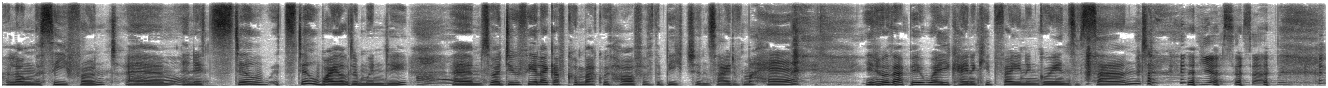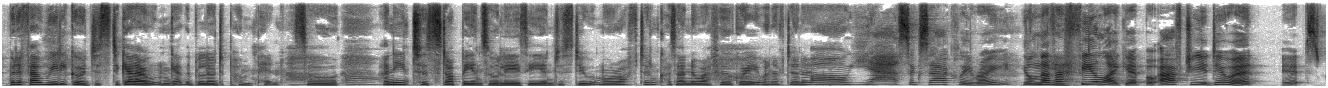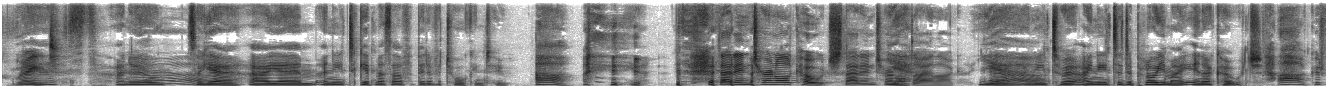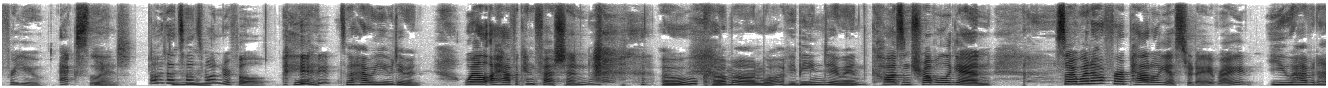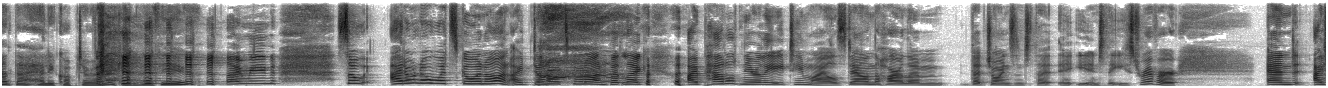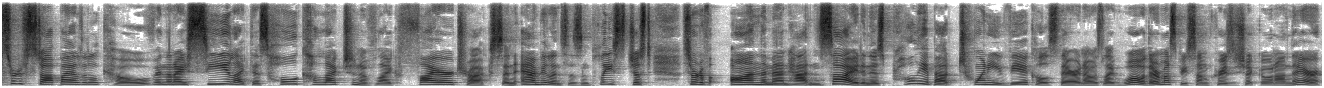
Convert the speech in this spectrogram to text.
along the seafront, um, and it's still it's still wild and windy. Um, so I do feel like I've come back with half of the beach inside of my hair. you know that bit where you kind of keep finding grains of sand. yes, exactly. but it felt really good just to get out and get the blood pumping. So I need to stop being so lazy and just do it more often because I know I feel great when I've done it. Oh, yes, exactly, right? You'll never Yeah. feel like it, but after you do it, it's great. Yes, I know. So yeah, I um I need to give myself a bit of a talking to. Ah. that internal coach, that internal Yeah. dialogue. Yeah, I need to I need to deploy my inner coach. Ah, good for you. Excellent. Oh, that sounds wonderful. Yeah. so how are you doing? Well, I have a confession. Oh, come on. What have you been doing? Causing trouble again. So I went out for a paddle yesterday, right? You haven't had that helicopter again, have you? I mean, so I don't know what's going on. I don't know what's going on, but like I paddled nearly 18 miles down the Harlem that joins into the into the East River. And I sort of stopped by a little cove and then I see like this whole collection of like fire trucks and ambulances and police just sort of on the Manhattan side. And there's probably about 20 vehicles there. And I was like, whoa, there must be some crazy shit going on there.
